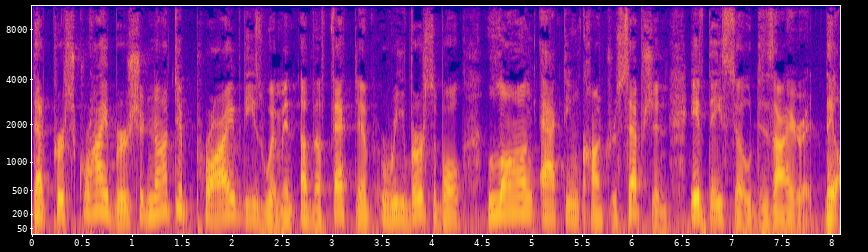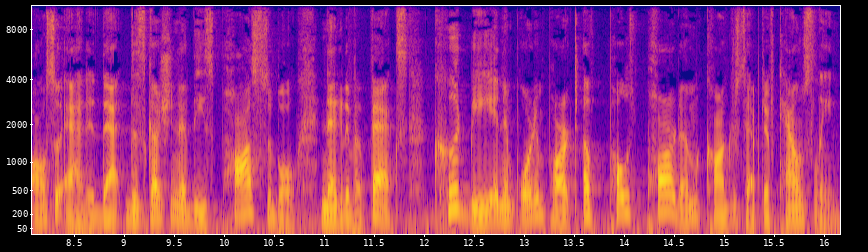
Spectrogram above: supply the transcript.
that prescribers should not deprive these women of effective, reversible, long acting contraception if they so desire it. They also added that discussion of these possible negative effects could be an important part of postpartum contraceptive counseling,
